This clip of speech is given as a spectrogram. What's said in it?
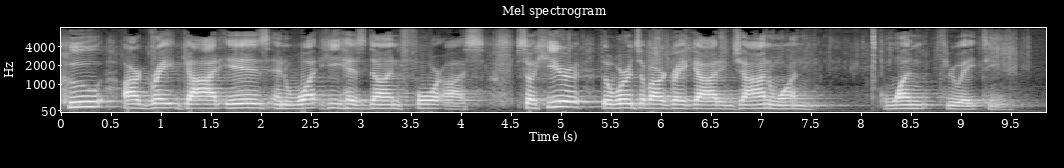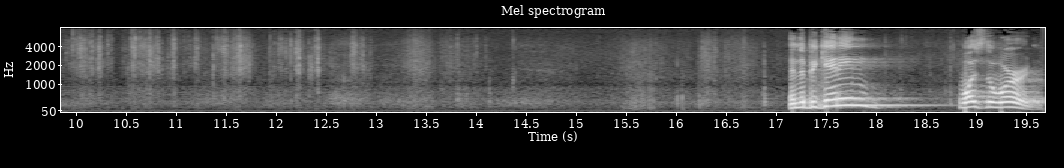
who our great God is and what he has done for us. So hear the words of our great God in John 1, 1 through 18. In the beginning was the Word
